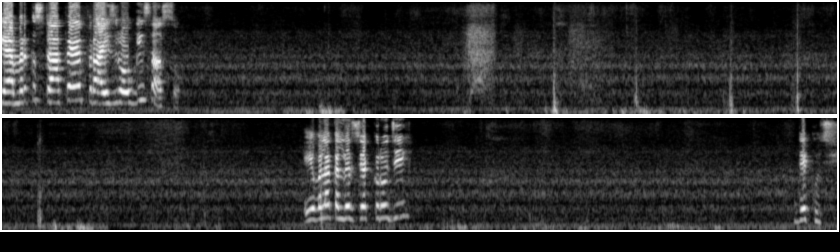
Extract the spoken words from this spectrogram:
ਕੈਮਰਕ ਸਟਾਫ ਹੈ ਪ੍ਰਾਈਸ ਰਹੂਗੀ 700 ਇਹ ਵਾਲਾ ਕਲਰ ਚੈੱਕ ਕਰੋ ਜੀ। ਦੇਖੋ ਜੀ।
